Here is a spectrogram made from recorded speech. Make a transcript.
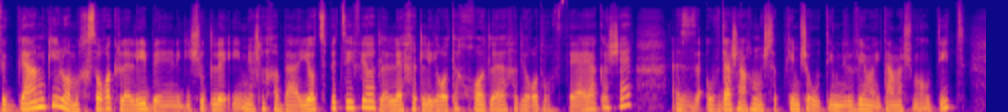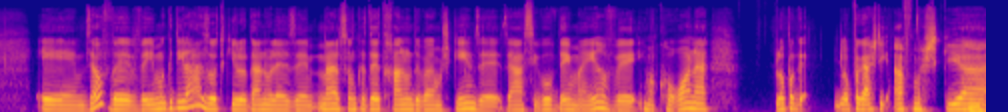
וגם כאילו המחסור הכללי בנגישות אם יש לך בעיות ספציפיות ללכת לראות אחות ללכת לראות רופא היה קשה אז העובדה שאנחנו מספקים שירותים נלווים הייתה משמעותית. אה, זהו ו- ועם הגדילה הזאת כאילו הגענו לאיזה milestone כזה התחלנו לדבר עם משקיעים זה, זה היה סיבוב די מהיר ועם הקורונה לא פג... לא פגשתי אף משקיע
